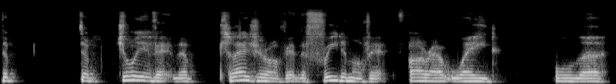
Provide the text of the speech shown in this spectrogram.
the the joy of it, the pleasure of it, the freedom of it far outweighed all the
